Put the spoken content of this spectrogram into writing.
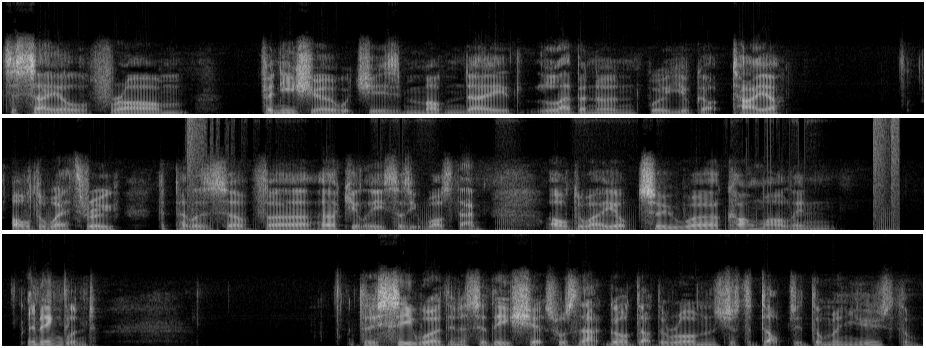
to sail from Phoenicia, which is modern day Lebanon, where you've got Tyre, all the way through the Pillars of uh, Hercules, as it was then, all the way up to uh, Cornwall in in England. the seaworthiness of these ships was that good that the Romans just adopted them and used them.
